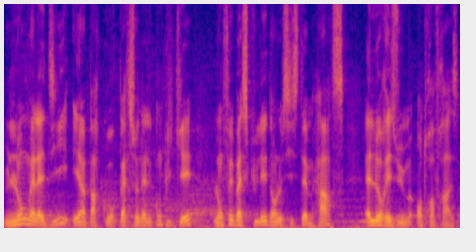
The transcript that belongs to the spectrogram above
Une longue maladie et un parcours personnel compliqué l'ont fait basculer dans le système Hartz. Elle le résume en trois phrases.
